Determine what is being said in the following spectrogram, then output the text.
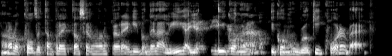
bueno, los Colts están proyectados a ser uno de los peores equipos de la liga y, con, un, ganando. y con un rookie quarterback.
